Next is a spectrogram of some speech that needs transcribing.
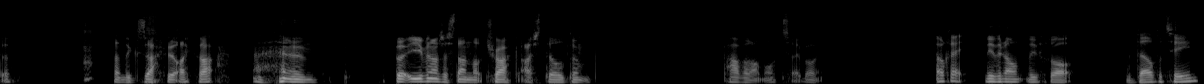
stuff. Sounds exactly like that. Um, but even as a standout track, I still don't f- have a lot more to say about it. Okay, moving on. We've got Velveteen.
